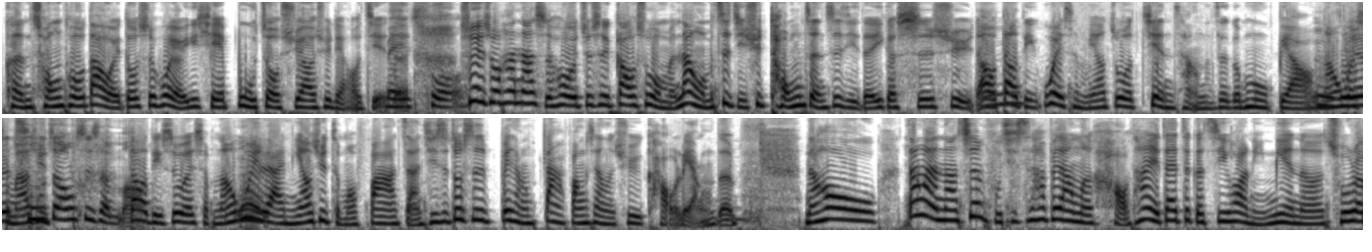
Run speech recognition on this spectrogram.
可能从头到尾都是会有一些步骤需要去了解的。没错。所以说，他那时候就是告诉我们，让我们自己去统整自己的一个思绪，然后到底为什么要做建厂的这个目标，嗯然后为什么要去初衷是什么？到底是为什么？然后未来你要去怎么发展，其实都是非常大方向的去考量的。然后当然呢，政府其实它非常的好，它也在这个计划里面呢，除了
